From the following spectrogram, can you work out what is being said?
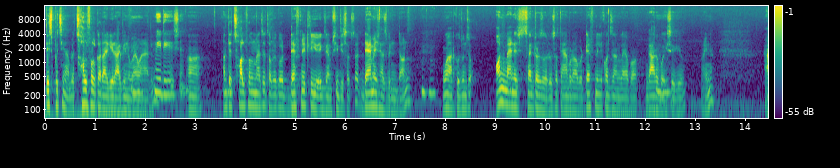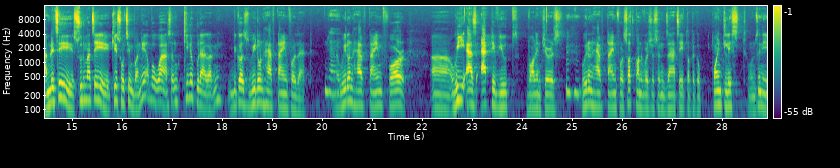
त्यसपछि हामीलाई छलफलको लागि राखिदिनु भयो उहाँहरूले। अनि त्यो छलफलमा चाहिँ तपाईँको डेफिनेटली यो एक्जाम सिधिसक्छ ड्यामेज हेज बिन डन उहाँहरूको जुन चाहिँ अनम्यानेज सेन्टर्सहरू छ त्यहाँबाट अब डेफिनेटली कतिजनालाई अब गाह्रो भइसक्यो होइन? हामीले चाहिँ सुरुमा चाहिँ के सोच्यौँ भने अब उहाँहरूसँग किन कुरा गर्ने? Because we don't have time for that. We don't have time for we as active youth volunteers we don't have time for such conversation जहाँ चाहिँ तपाईँको पोइन्टलिस्ट हुन्छ नि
